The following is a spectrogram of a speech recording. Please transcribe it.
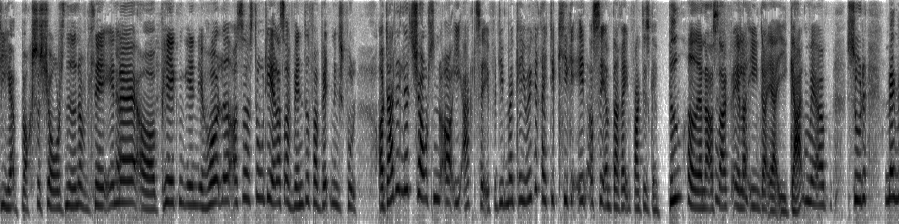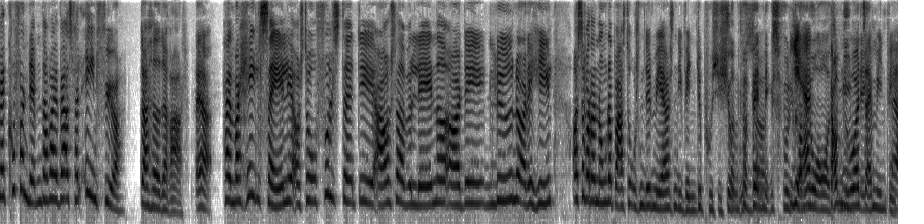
de her boxershorts nede knæene ja. og pikken ind i hullet, og så stod de ellers og ventede forventningsfuldt. Og der er det lidt sjovt sådan at iagtage, fordi man kan jo ikke rigtig kigge ind og se, om der rent faktisk er bid, havde jeg nær sagt, eller en, der er i gang med at sutte. Men man kunne fornemme, der var i hvert fald en fyr, der havde det rart. Ja. Han var helt salig og stod fuldstændig afslappet lænet, og det lydende og det hele. Og så var der nogen, der bare stod sådan lidt mere sådan i venteposition. Sådan forventningsfuldt. Ja, kom nu over kom nu over tage min pik. Ja.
